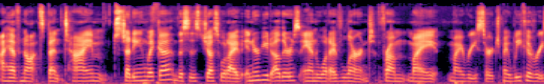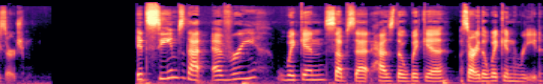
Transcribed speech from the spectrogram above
I have not spent time studying Wicca. This is just what I've interviewed others and what I've learned from my my research, my week of research. It seems that every Wiccan subset has the Wicca, sorry, the Wiccan Rede,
